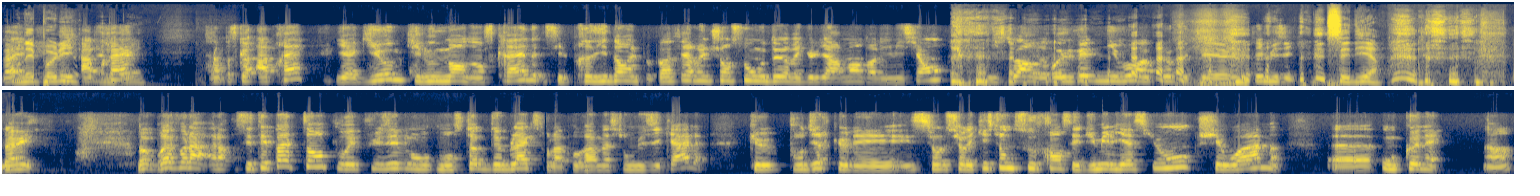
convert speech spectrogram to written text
Ouais. On est poli. Et Après, Parce qu'après, il y a Guillaume qui nous demande en scred si le président il peut pas faire une chanson ou deux régulièrement dans l'émission, histoire de relever le niveau un peu côté, côté musique. C'est dire. Bah oui. Donc bref voilà, alors c'était pas tant pour épuiser mon, mon stock de blagues sur la programmation musicale que pour dire que les, sur, sur les questions de souffrance et d'humiliation, chez WAM, euh, on connaît. Hein.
